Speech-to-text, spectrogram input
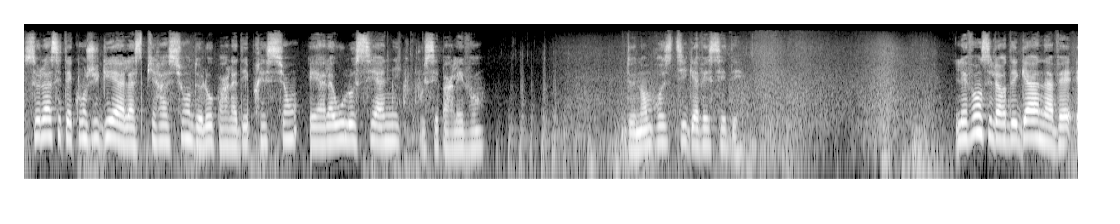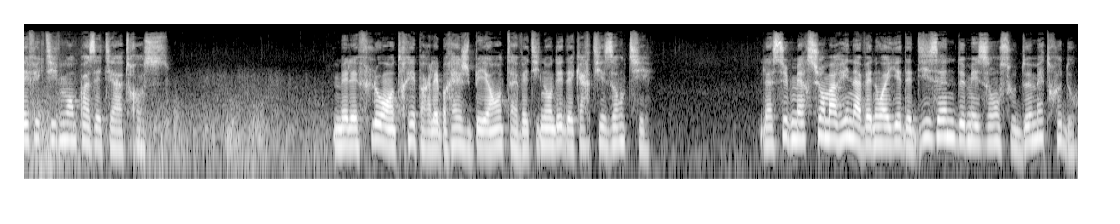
Cela s'était conjugué à l'aspiration de l'eau par la dépression et à la houle océanique poussée par les vents. De nombreuses digues avaient cédé. Les vents et leurs dégâts n'avaient effectivement pas été atroces. Mais les flots entrés par les brèches béantes avaient inondé des quartiers entiers. La submersion marine avait noyé des dizaines de maisons sous deux mètres d'eau.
